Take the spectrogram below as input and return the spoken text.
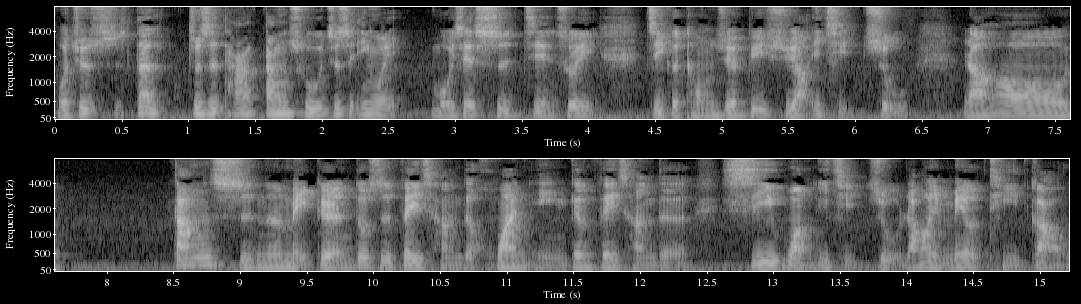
我就是，但就是他当初就是因为某一些事件，所以几个同学必须要一起住。然后当时呢，每个人都是非常的欢迎，跟非常的希望一起住，然后也没有提到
